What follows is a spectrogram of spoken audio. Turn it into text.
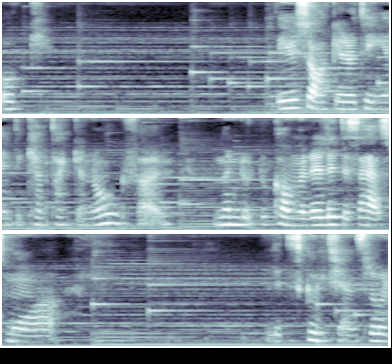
Och det är ju saker och ting jag inte kan tacka nog för. Men då, då kommer det lite så här små lite skuldkänslor,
